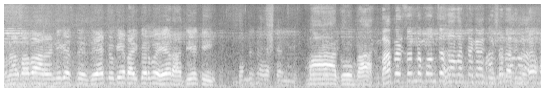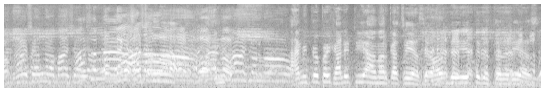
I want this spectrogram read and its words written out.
ওনার বাবা আরানি গেছে যে টুকিয়ে বাইর করব হেয়ার হাতিয়ে কি? মা গো মা। বাপের জন্য পঞ্চাশ হাজার টাকা ঘোষণা দিল। আমি তো কই খালি টিয়া আমার কাছেই আছে আছে।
